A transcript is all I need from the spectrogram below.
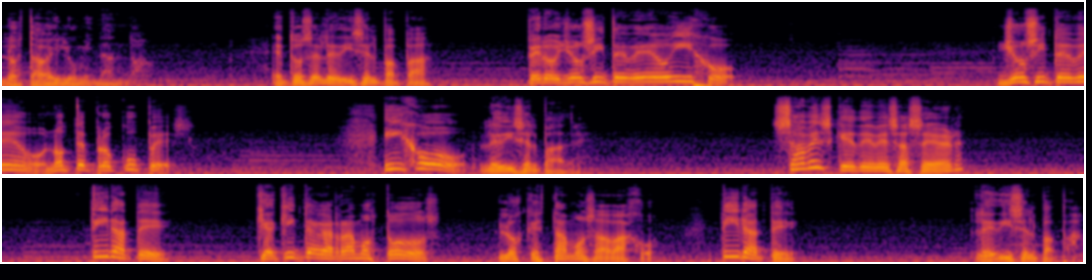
lo estaba iluminando. Entonces le dice el papá, pero yo sí te veo, hijo. Yo sí te veo, no te preocupes. Hijo, le dice el padre, ¿sabes qué debes hacer? tírate, que aquí te agarramos todos, los que estamos abajo. Tírate, le dice el papá.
